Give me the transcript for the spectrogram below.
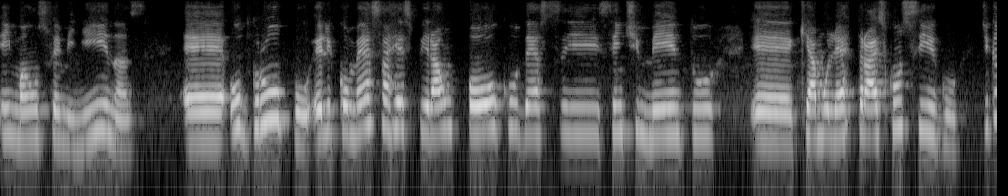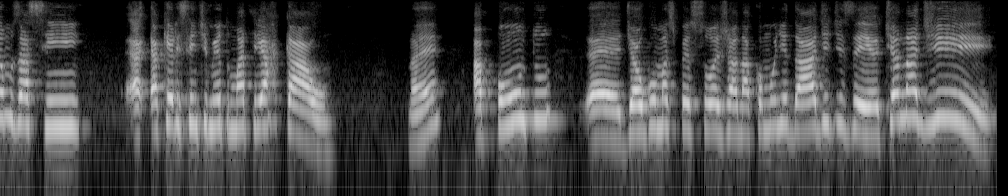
em mãos femininas, é, o grupo ele começa a respirar um pouco desse sentimento é, que a mulher traz consigo. Digamos assim, aquele sentimento matriarcal, né? a ponto é, de algumas pessoas já na comunidade dizer, Tia Nadir,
